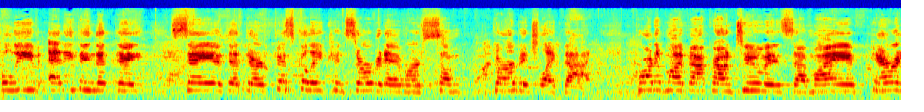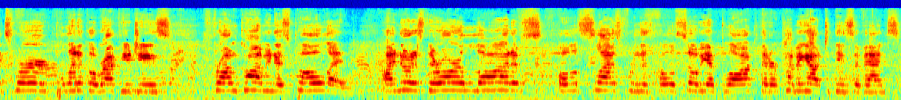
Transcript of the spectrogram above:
believe anything that they say that they're fiscally conservative or some garbage like that. Part of my background too is uh, my parents were political refugees from communist Poland. I noticed there are a lot of old Slavs from the old Soviet bloc that are coming out to these events.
